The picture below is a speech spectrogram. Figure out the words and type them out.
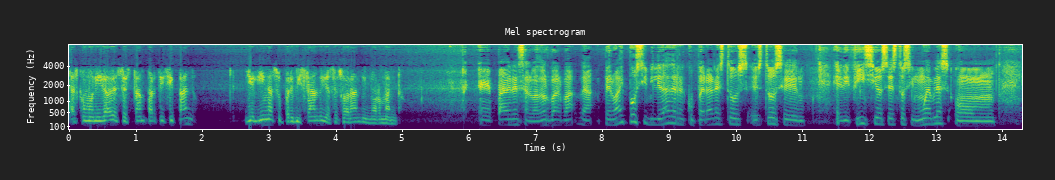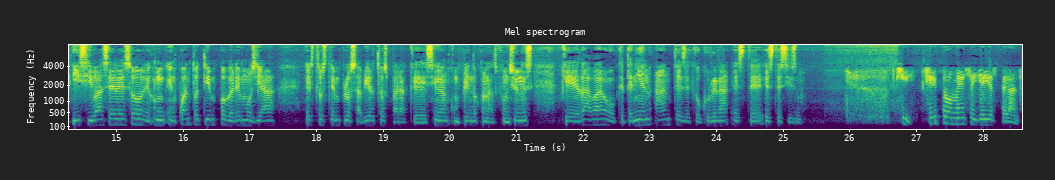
las comunidades están participando y el INA supervisando y asesorando y normando. Eh, padre Salvador Barba, pero hay posibilidad de recuperar estos estos eh, edificios, estos inmuebles, y si va a ser eso, ¿en, cuánto tiempo veremos ya estos templos abiertos para que sigan cumpliendo con las funciones que daba o que tenían antes de que ocurriera este este sismo? Sí, sí hay promesa y hay esperanza.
